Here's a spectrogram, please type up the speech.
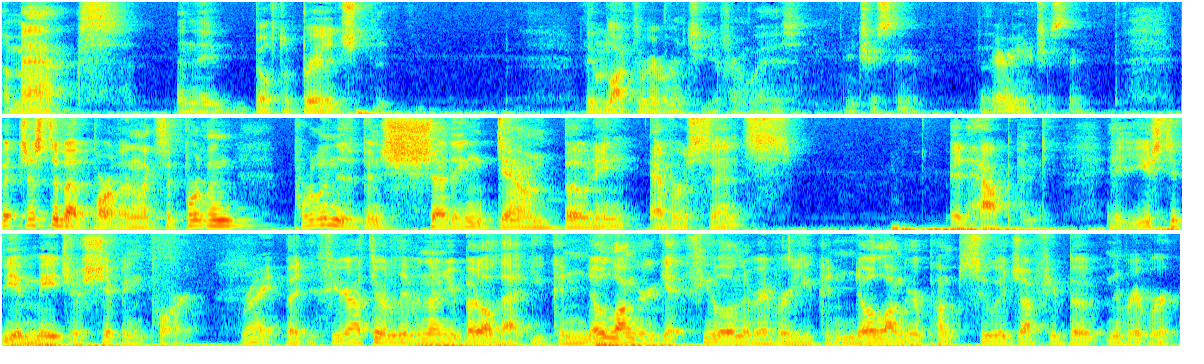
a max, and they built a bridge. That, they hmm. blocked the river in two different ways. Interesting. Very interesting. But just above Portland, like so Portland, Portland has been shutting down boating ever since it happened. It used to be a major shipping port. Right. But if you're out there living on your boat all that, you can no longer get fuel in the river. You can no longer pump sewage off your boat in the river.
